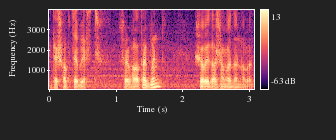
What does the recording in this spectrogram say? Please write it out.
এটা সবচেয়ে বেস্ট সবাই ভালো থাকবেন। সবাইকে অসংখ্য ধন্যবাদ।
